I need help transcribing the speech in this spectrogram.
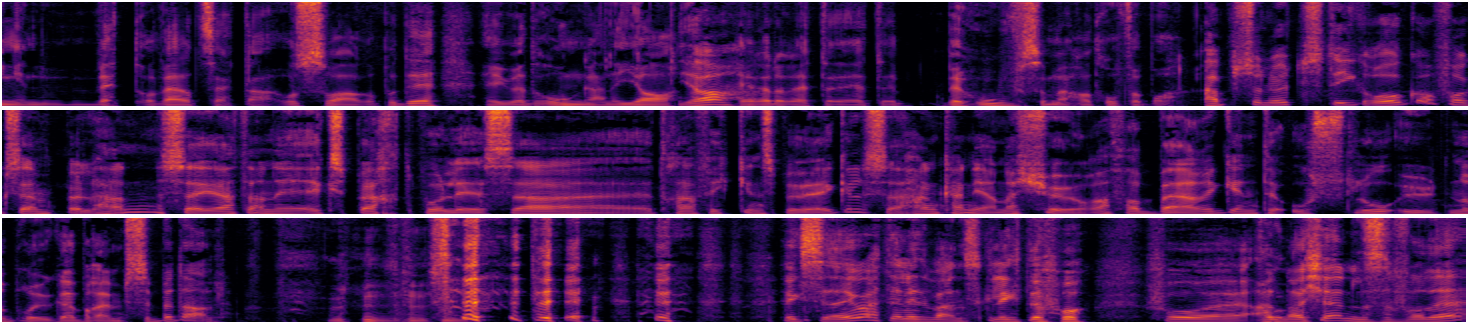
ingen vet å verdsette? Og svaret på det er jo et rungende ja. Ja. Her er det et, et behov som vi har truffet på. Absolutt. Stig Roger, for eksempel, han sier at han er ekspert på å lese trafikkens bevegelse. Han kan gjerne kjøre fra Bergen til Oslo uten å bruke bremsepedal. det, jeg ser jo at det er litt vanskelig å få, få eh, anerkjennelse for det.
